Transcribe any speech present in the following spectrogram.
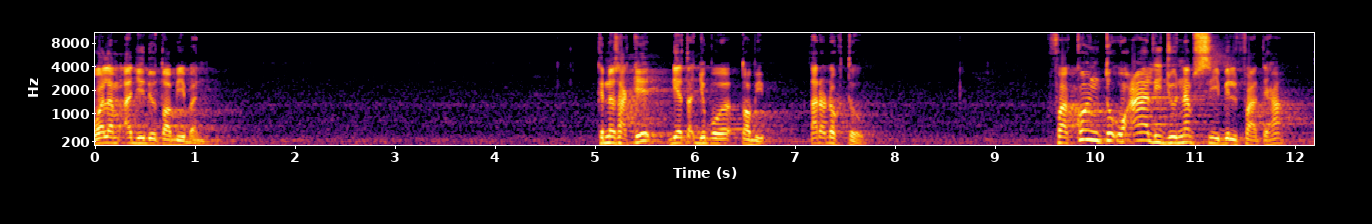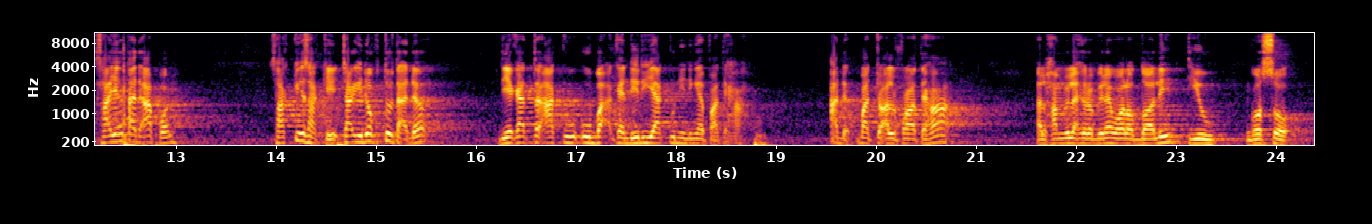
Walam ajidu tabiban. Kena sakit dia tak jumpa tabib. Tak ada doktor fakuntu u'aliju nafsi bil fatihah saya tak ada apa sakit-sakit cari doktor tak ada. Dia kata aku ubatkan diri aku ni dengan fatihah ada baca al-fatihah alhamdulillahirabbil alamin tiu gosok.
